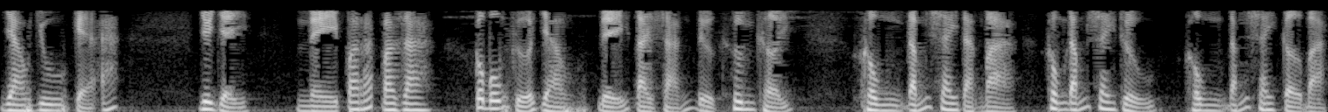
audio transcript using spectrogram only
giao du kẻ ác. Như vậy, này parapaza có bốn cửa vào để tài sản được hưng khởi. Không đắm say đàn bà, không đắm say rượu, không đắm say cờ bạc,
